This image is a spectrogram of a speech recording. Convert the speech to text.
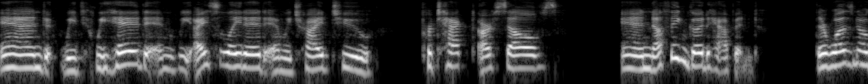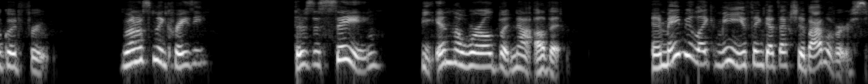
And we we hid and we isolated and we tried to protect ourselves and nothing good happened. There was no good fruit. You want to know something crazy? There's this saying be in the world but not of it. And maybe like me you think that's actually a bible verse.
